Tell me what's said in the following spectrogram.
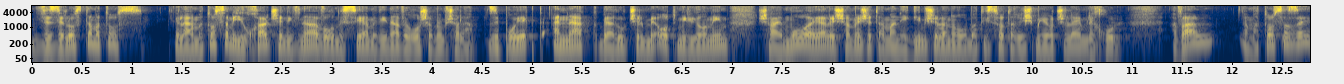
וזה לא סתם מטוס, אלא המטוס המיוחד שנבנה עבור נשיא המדינה וראש הממשלה. זה פרויקט ענק בעלות של מאות מיליונים, שאמור היה לשמש את המנהיגים שלנו בטיסות הרשמיות שלהם לחו"ל. אבל המטוס הזה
